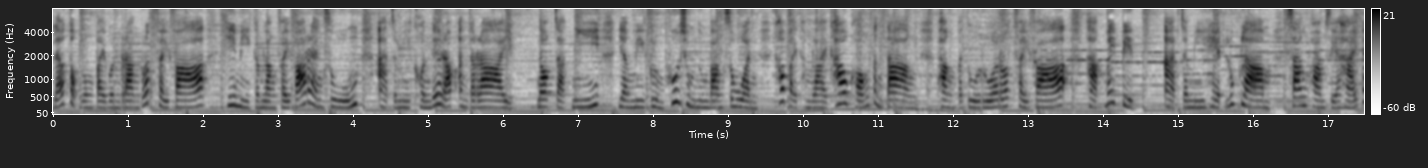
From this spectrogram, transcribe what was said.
แล้วตกลงไปบนรางรถไฟฟ้า ที่มีกำลังไฟฟ้าแรงสูง อาจจะมีคนได้รับอันตราย นอกจากนี้ยังมีกลุ่มผู้ชุมนุมบางส่วน เข้าไปทำลายข้าวของต่างๆ พังประตูรั้วรถไฟฟ้า หากไม่ปิด อาจจะมีเหตุลุกลาม สร้างความเสียหายไป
